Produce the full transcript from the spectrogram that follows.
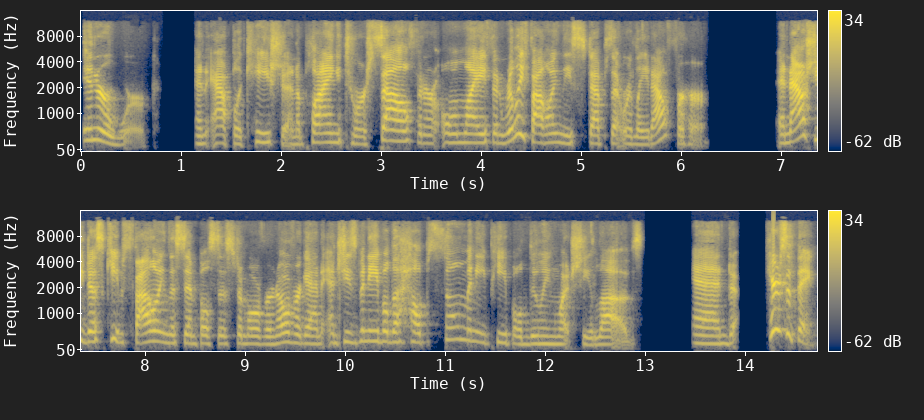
inner work and application, applying it to herself and her own life and really following these steps that were laid out for her. And now she just keeps following the simple system over and over again. And she's been able to help so many people doing what she loves. And here's the thing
